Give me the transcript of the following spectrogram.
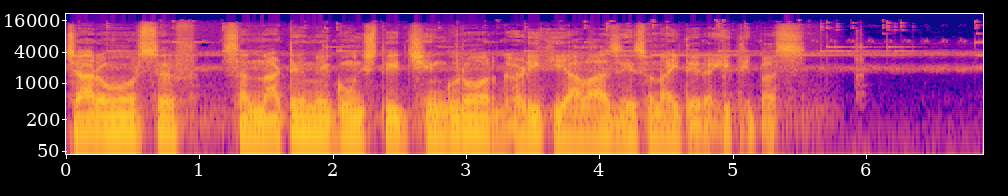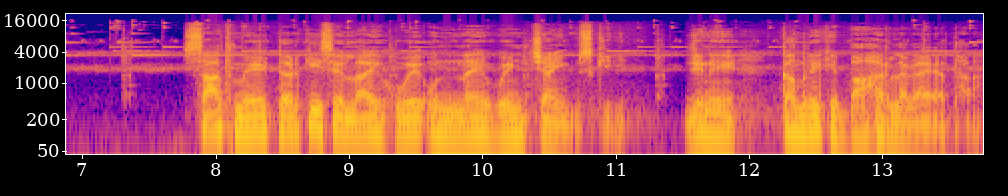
चारों ओर सिर्फ़ सन्नाटे में गूंजती झिंगुरों और घड़ी की आवाज़ ही सुनाई दे रही थी बस। साथ में टर्की से लाए हुए उन नए विंड चाइम्स की, जिन्हें कमरे के बाहर लगाया था।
